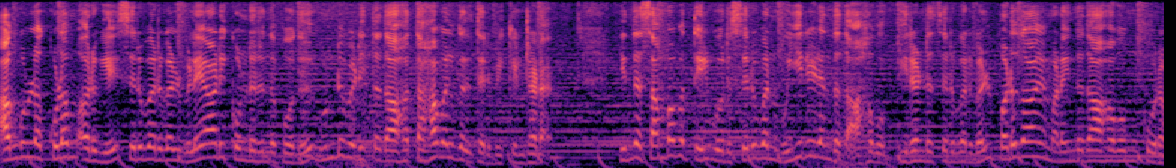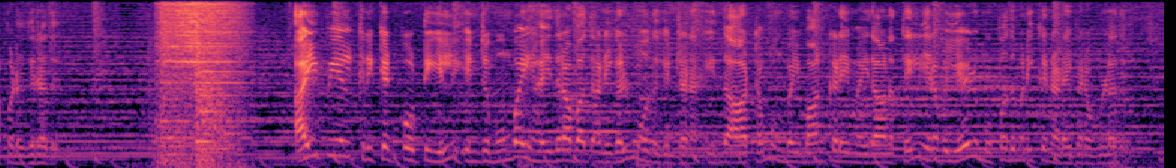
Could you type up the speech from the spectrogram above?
அங்குள்ள குளம் அருகே சிறுவர்கள் விளையாடிக் கொண்டிருந்த போது குண்டு வெடித்ததாக தகவல்கள் தெரிவிக்கின்றன. இந்த சம்பவத்தில் ஒரு சிறுவன் உயிரிழந்ததாகவும் இரண்டு சிறுவர்கள் படுகாயமடைந்ததாகவும் கூறப்படுகிறது. ஐபிஎல் கிரிக்கெட் போட்டியில் இன்று மும்பை ஹைதராபாத் அணிகள் மோதுகின்றன. இந்த ஆட்டம் மும்பை வான்கடை மைதானத்தில் இரவு ஏழு முப்பது மணிக்கு நடைபெற உள்ளது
